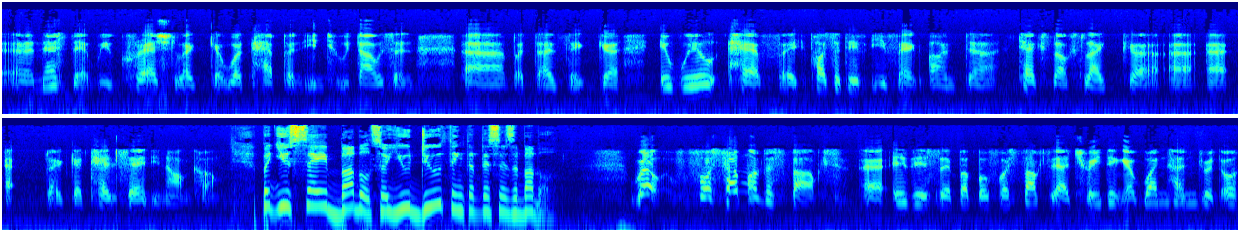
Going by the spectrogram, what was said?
uh, Nasdaq will crash like uh, what happened in 2000. Uh, but I think uh, it will have a positive effect on tech stocks like uh, like a 10 cent in Hong Kong. But you say bubble, so you do think that this is a bubble? Well, for some of the stocks, uh, it is a bubble for stocks that are trading at 100 or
